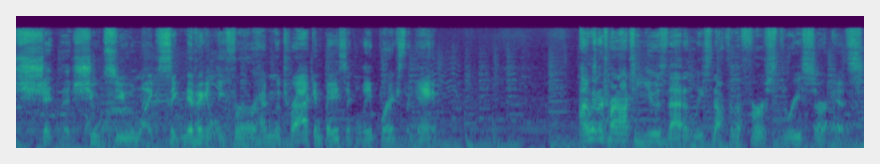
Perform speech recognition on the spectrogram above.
shit that shoots you, like, significantly further ahead in the track and basically breaks the game. I'm gonna try not to use that, at least not for the first three circuits.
